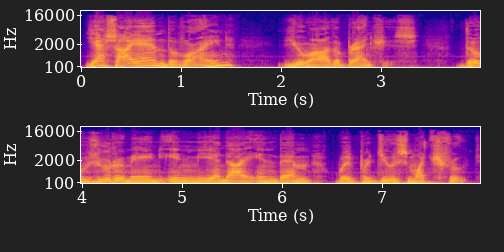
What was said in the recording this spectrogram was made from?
Yes, I am the vine, you are the branches. Those who remain in me and I in them will produce much fruit.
